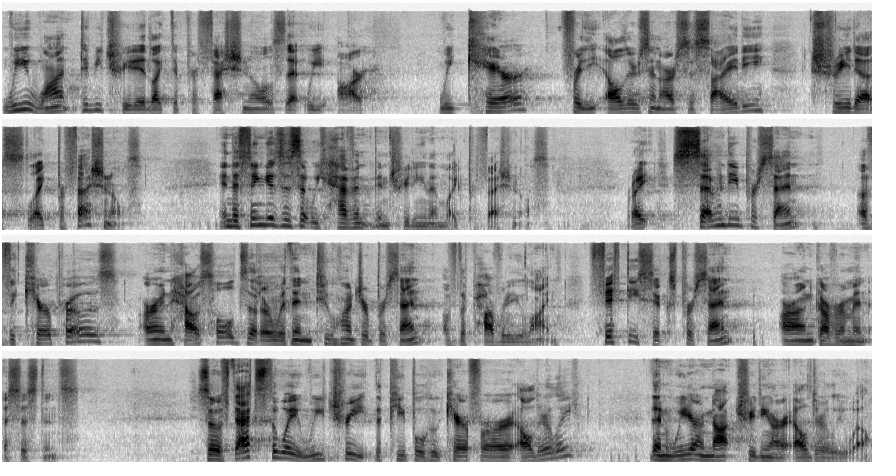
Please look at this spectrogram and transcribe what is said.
"We want to be treated like the professionals that we are. We care for the elders in our society. Treat us like professionals." And the thing is, is that we haven't been treating them like professionals, right? 70% of the care pros are in households that are within 200% of the poverty line. 56% are on government assistance. So if that's the way we treat the people who care for our elderly, then we are not treating our elderly well.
